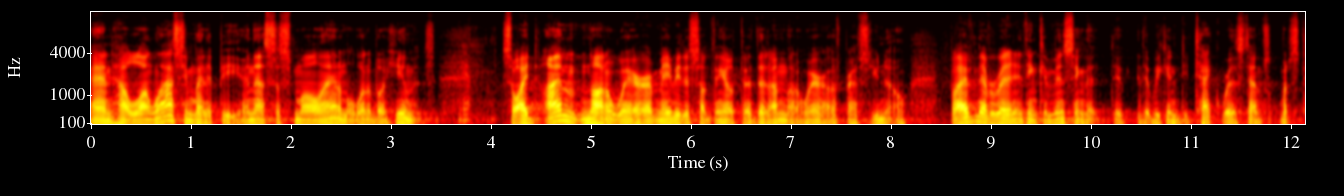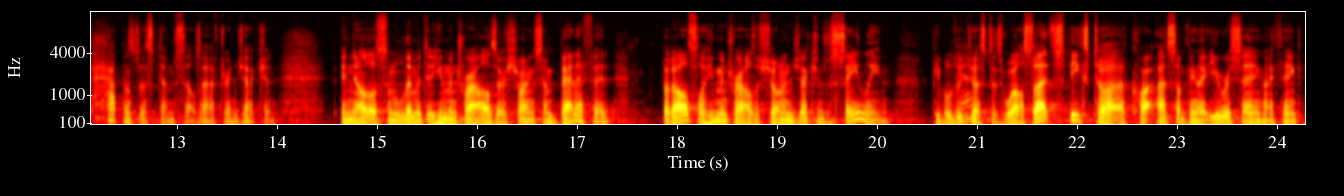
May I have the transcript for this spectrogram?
And how long lasting might it be? And that's a small animal. What about humans? Yep. So I, I'm not aware, maybe there's something out there that I'm not aware of, perhaps you know, but I've never read anything convincing that, that, that we can detect where the stem, what happens to stem cells after injection. And although some limited human trials are showing some benefit, but also human trials have shown injections of saline, people do Yeah. just as well. So that speaks to a, qu- uh, something that you were saying, I think,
